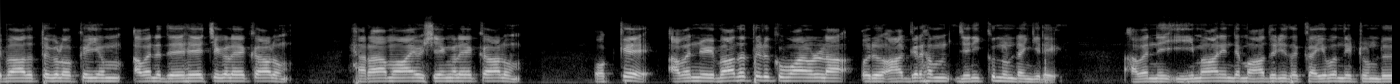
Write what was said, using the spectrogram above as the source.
ഇബാദത്തുകളൊക്കെയും അവന്റെ ദേഹേച്ഛകളെക്കാളും ഹറാമായ വിഷയങ്ങളെക്കാളും ഒക്കെ അവന് ഇബാദത്തെടുക്കുവാനുള്ള ഒരു ആഗ്രഹം ജനിക്കുന്നുണ്ടെങ്കിൽ അവന് ഈമാനിന്റെ മാധുര്യത കൈവന്നിട്ടുണ്ട്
